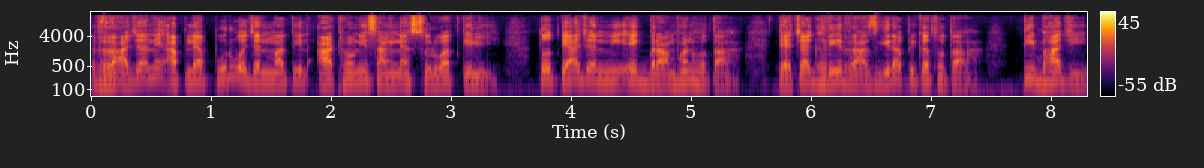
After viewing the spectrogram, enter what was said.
राजाने आपल्या पूर्वजन्मातील आठवणी सांगण्यास सुरुवात केली. तो त्या जन्मी एक ब्राह्मण होता. त्याच्या घरी राजगिरा पिकत होता. ती भाजी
